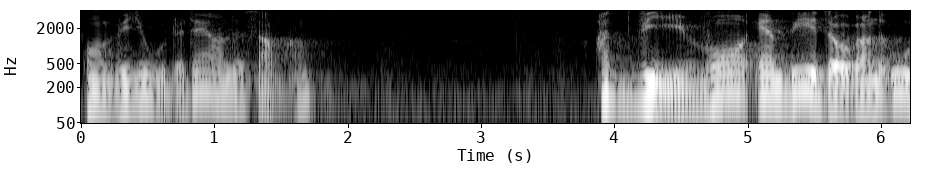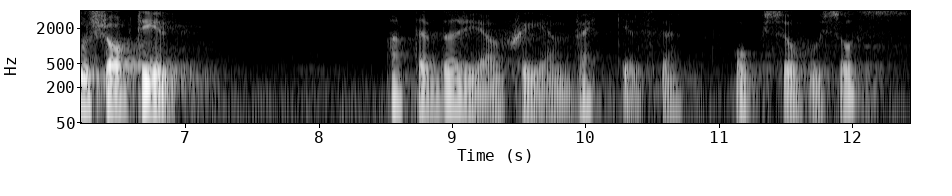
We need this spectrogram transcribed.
om vi gjorde det allesammans? Att vi var en bidragande orsak till att det började ske en väckelse också hos oss?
